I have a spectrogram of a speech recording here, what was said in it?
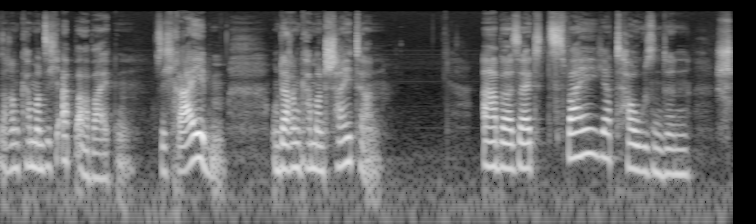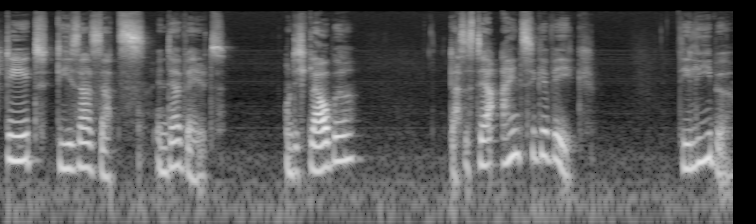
Daran kann man sich abarbeiten, sich reiben und daran kann man scheitern. Aber seit zwei Jahrtausenden steht dieser Satz in der Welt. Und ich glaube, das ist der einzige Weg. Die Liebe.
